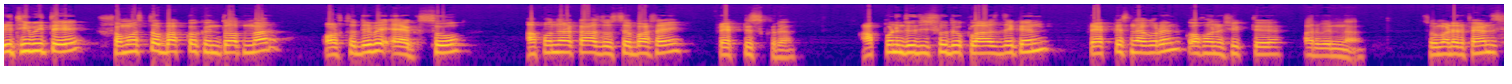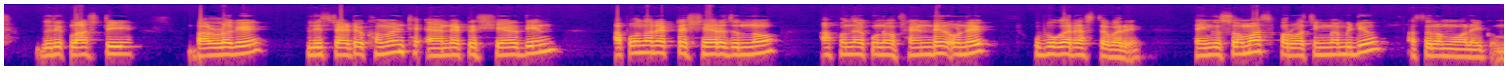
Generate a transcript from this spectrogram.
পৃথিবীতে সমস্ত বাক্য কিন্তু আপনার অর্থ দেবে এক। সো আপনার কাজ হচ্ছে বাসায় প্র্যাকটিস করা। আপনি যদি শুধু ক্লাস দেখেন প্র্যাকটিস না করেন, কখনো শিখতে পারবেন না। সো মাই ফ্রেন্ডস যদি ক্লাসটি ভালো লাগে please write a comment and একটা শেয়ার দিন। আপনার একটা শেয়ারের জন্য আপনার কোনো ফ্রেন্ডের অনেক উপকার আসতে পারে। Thank you so much for watching my video আসসালামু আলাইকুম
